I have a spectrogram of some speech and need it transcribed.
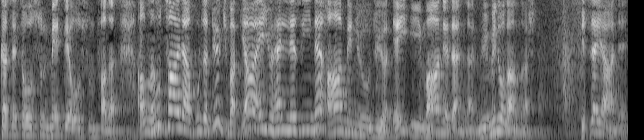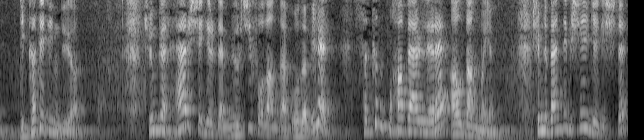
Gazete olsun, medya olsun falan. Allahu Teala burada diyor ki bak ya eyyühellezine amenu diyor. Ey iman edenler, mümin olanlar. Bize yani dikkat edin diyor. Çünkü her şehirde mürcif olanlar olabilir. Sakın bu haberlere aldanmayın. Şimdi bende bir şey gelişti.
